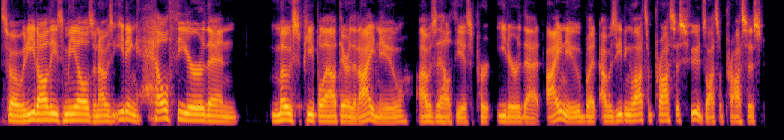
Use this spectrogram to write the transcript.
so I would eat all these meals and I was eating healthier than most people out there that I knew. I was the healthiest per- eater that I knew, but I was eating lots of processed foods, lots of processed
